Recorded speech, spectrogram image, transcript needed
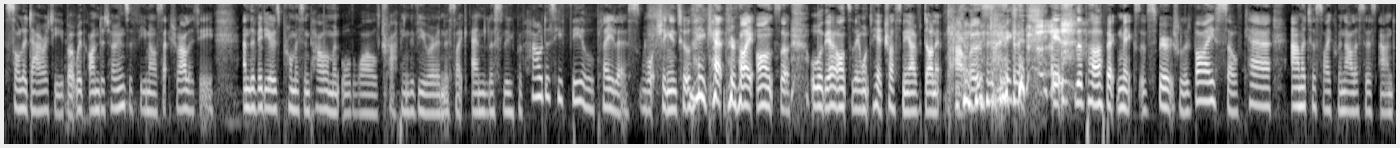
solidarity, but with undertones of female sexuality. And the videos promise empowerment all the while trapping the viewer in this like endless loop of how does he feel playlists, watching until they get the right answer or the answer they want to hear. Trust me, I've done it for hours. like, it's the perfect mix of spiritual advice, self care, amateur psychoanalysis, and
